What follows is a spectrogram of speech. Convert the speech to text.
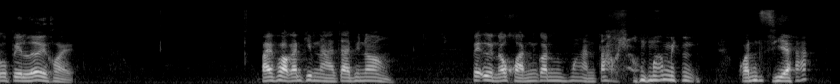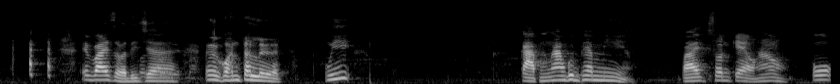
บ่เป็นเลยข่อย ไปพอกันคลิปหนาจ้าพี่น้อง ไปอื่นเอาขวัญก่อนมหันเต่ายองมาเมนขวัญเสียบ๊ายบายสวัสดีจ้าเออขวัญเตลิดอุ้ยกราบน้ำคุณแพมมี่ไปส้นแก้วเฮาโป๊ก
